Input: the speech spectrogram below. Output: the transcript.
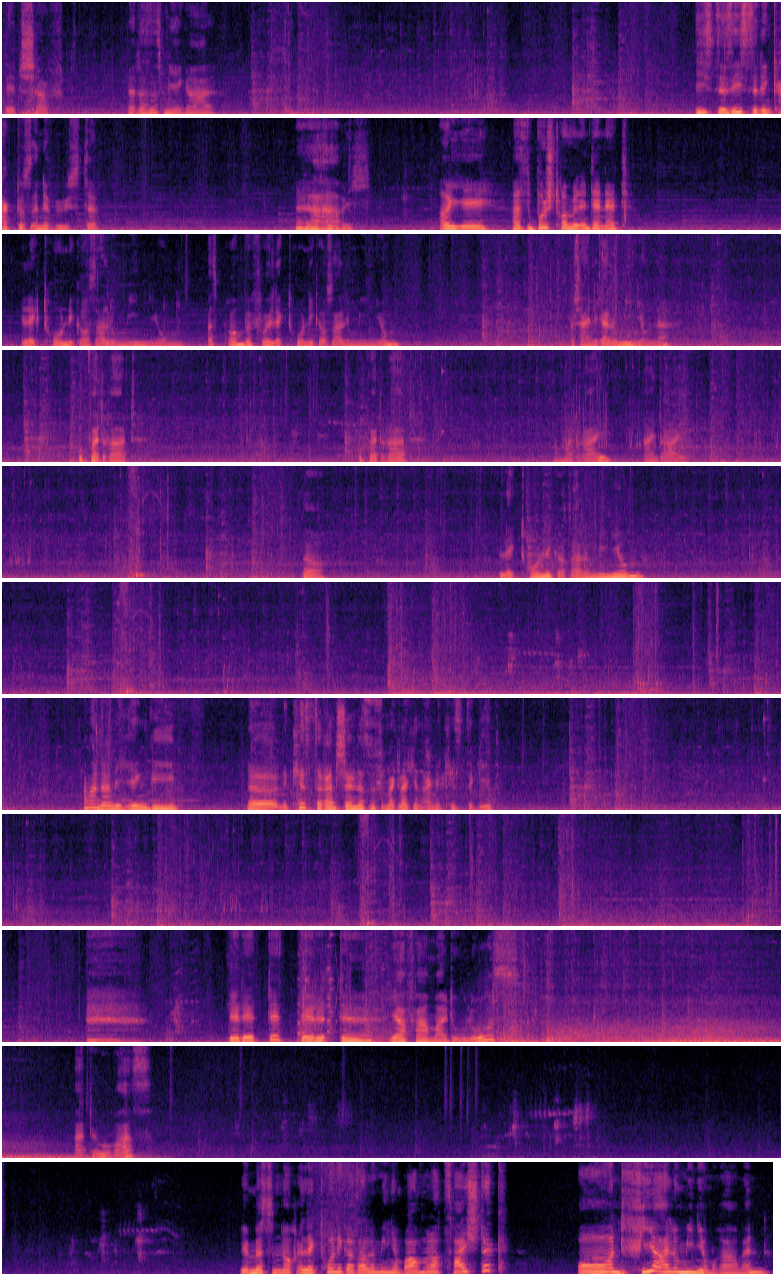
Wirtschaft. Ja, das ist mir egal. Siehste, siehste den Kaktus in der Wüste. Hab ich. Oh je. Hast du Buschtrommel Internet? Elektronik aus Aluminium. Was brauchen wir für Elektronik aus Aluminium? Wahrscheinlich Aluminium, ne? Kupferdraht. Kupferdraht. Nochmal drei. Nein, drei. So. Elektronik aus Aluminium. Man da nicht irgendwie eine, eine Kiste ranstellen, dass es immer gleich in eine Kiste geht? Ja, fahr mal du los. Warte, wo war's? Wir müssen noch Elektronik aus Aluminium. Brauchen wir noch zwei Stück. Und vier Aluminiumrahmen.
